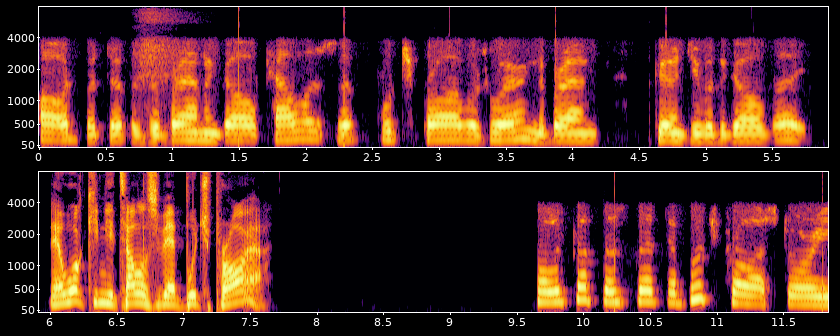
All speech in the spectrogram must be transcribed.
odd, but it was the brown and gold colours that Butch Pryor was wearing, the brown Guernsey with the gold V. Now, what can you tell us about Butch Pryor? Well, it got the, the, the Butch Pryor story.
